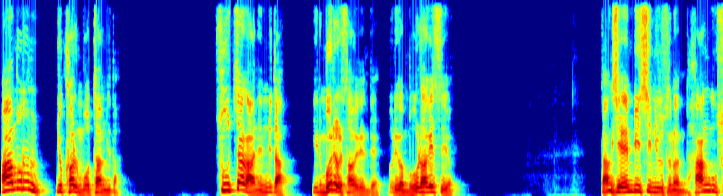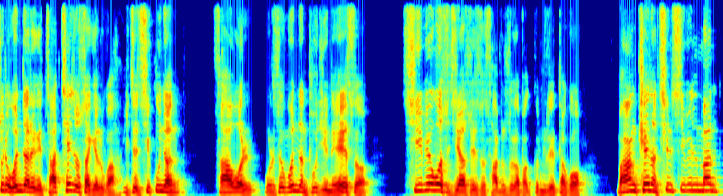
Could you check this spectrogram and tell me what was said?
아무런 역할을 못합니다. 숫자가 아닙니다. 이 머리를 쌓아야 되는데 머리가 뭘 하겠어요? 당시 MBC 뉴스는 한국 수력 원자력의 자체 조사 결과 2019년 4월 월성 원전 부지 내에서 10여 곳의 지하수에서 사병수가 검출됐다고 많게는 71만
